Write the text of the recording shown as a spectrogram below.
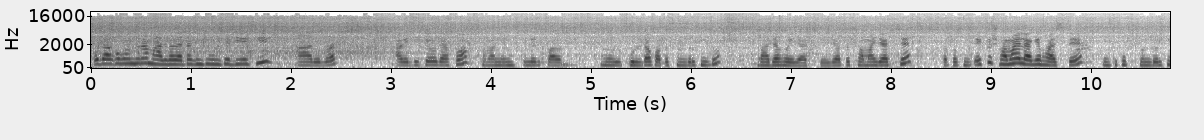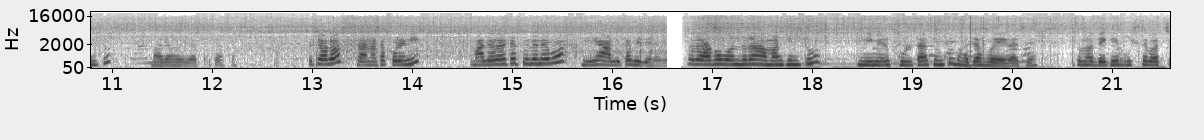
তো দেখো বন্ধুরা, মাছ ভাজাটা কিন্তু উল্টে দিয়েছি। আর এবার আর এদিকেও দেখো, আমার নিম ফুলের মূল ফুলটা কত সুন্দর কিন্তু ভাজা হয়ে যাচ্ছে। যত সময় যাচ্ছে, তত কিন্তু একটু সময় লাগে ভাজতে, কিন্তু খুব সুন্দর কিন্তু ভাজা হয়ে যাচ্ছে, দেখো। তো চলো, রান্নাটা করে নিই। মাছ ভাজাটা তুলে নেব, নিয়ে আলুটা ভেজে নেব। তো দেখো বন্ধুরা, আমার কিন্তু নিমের ফুলটা কিন্তু ভাজা হয়ে গেছে। তোমরা দেখেই বুঝতে পারছ।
